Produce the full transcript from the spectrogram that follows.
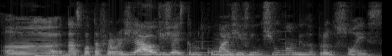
uh, nas plataformas de áudio, já estamos com mais de 21 mil reproduções.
